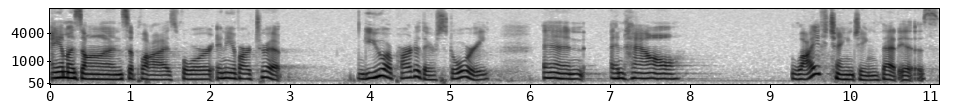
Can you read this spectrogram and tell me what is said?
Amazon supplies for any of our trip, you are part of their story, and and how life changing that is,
